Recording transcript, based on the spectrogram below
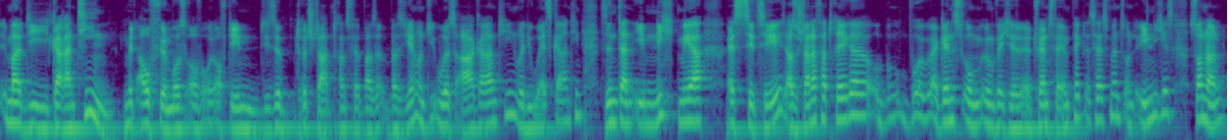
immer die Garantien mit aufführen muss, auf, auf denen diese Drittstaatentransfer basieren. Und die USA-Garantien oder die US-Garantien sind dann eben nicht mehr SCC, also Standardverträge, ergänzt um irgendwelche äh, Transfer Impact Assessments und ähnliches, sondern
